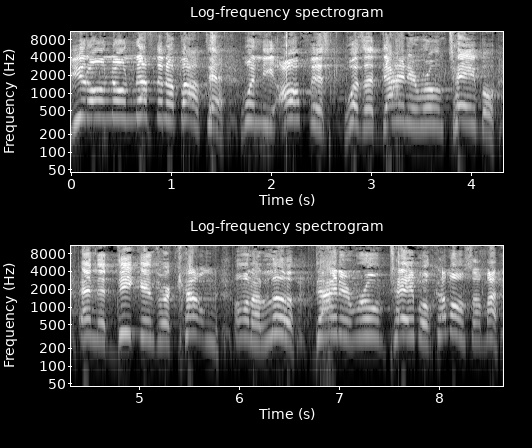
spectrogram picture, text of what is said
You don't know nothing about that. When the office was a dining room table and the deacons were counting on a little dining room table. Come on, somebody.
